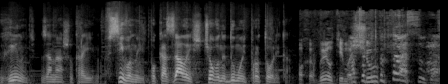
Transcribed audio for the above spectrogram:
гинуть за нашу країну. Всі вони показали, що вони думають про Толіка. Был Тимощук, Та, сука!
